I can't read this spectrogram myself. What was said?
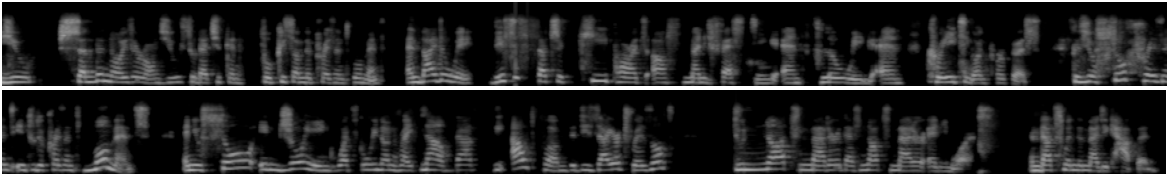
You shut the noise around you so that you can focus on the present moment. And by the way, this is such a key part of manifesting and flowing and creating on purpose because you're so present into the present moment and you're so enjoying what's going on right now that the outcome, the desired result do not matter, does not matter anymore. And that's when the magic happens.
